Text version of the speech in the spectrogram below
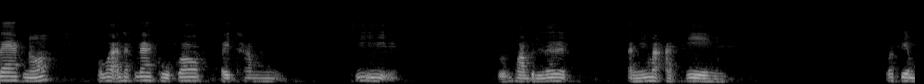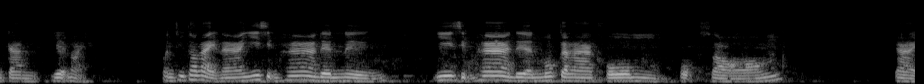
แรกๆเนาะเพราะว่าอันแรกๆครูก็ไปทำ ที่ศูนย์ความเป็นเลิศ อันนี้มาอัดเอง ก็เตรียมการเยอะหน่อย วันที่เท่าไหร่นะ25เดือนหนึ่ง25เดือนมกราคม62จ่าย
